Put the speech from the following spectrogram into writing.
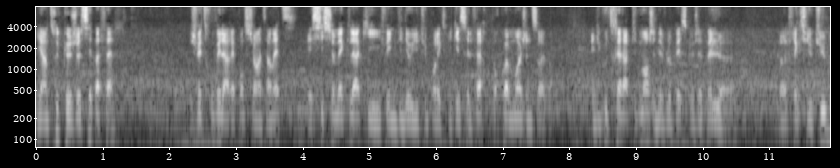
il y a un truc que je sais pas faire, je vais trouver la réponse sur Internet. Et si ce mec-là qui fait une vidéo YouTube pour l'expliquer sait le faire, pourquoi moi je ne saurais pas? Et du coup, très rapidement, j'ai développé ce que j'appelle euh, le réflexe YouTube.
